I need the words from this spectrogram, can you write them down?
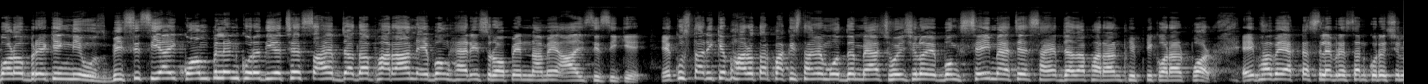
বড় ব্রেকিং নিউজ। বিসিসিআই কমপ্লেন করে দিয়েছে সাহেবজাদা ফারহান এবং হ্যারিস রপের নামে আইসিসিকে একুশ তারিখে ভারত আর পাকিস্তানের মধ্যে ম্যাচ হয়েছিল এবং সেই ম্যাচে সাহেবজাদা ফারহান ফিফটি করার পর এইভাবে একটা সেলিব্রেশন করেছিল।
